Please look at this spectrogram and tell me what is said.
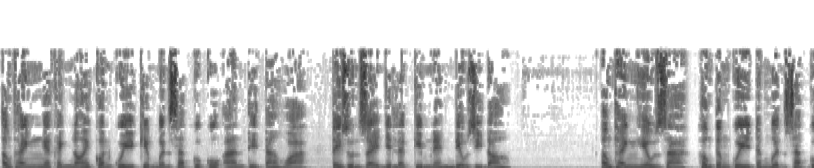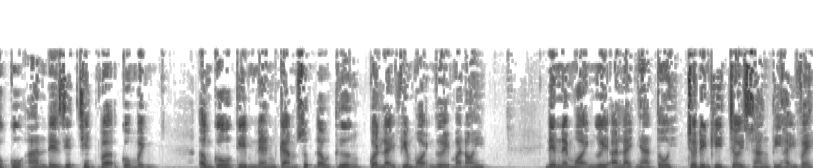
Ông Thành nghe Khánh nói con quỷ kia mượn xác của cụ An thì tá hỏa. Tay run rẩy như là kìm nén điều gì đó. Ông Thành hiểu ra hông tâm quỷ đã mượn xác của cụ An để giết chết vợ của mình. Ông cố kìm nén cảm xúc đau thương quay lại phía mọi người mà nói. Đêm nay mọi người ở lại nhà tôi cho đến khi trời sáng thì hãy về.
